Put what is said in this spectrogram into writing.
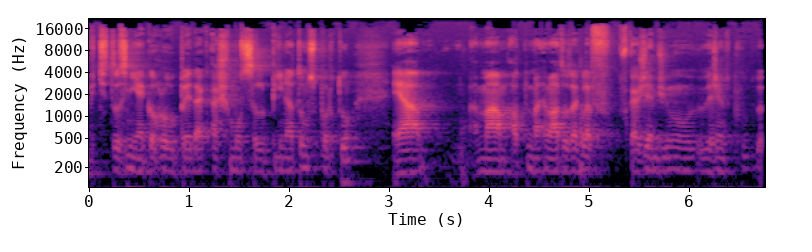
byť to zní jako hloupě, tak až moc lpí na tom sportu. Já mám, a má to takhle v, v každém gymu, věřím, eh,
